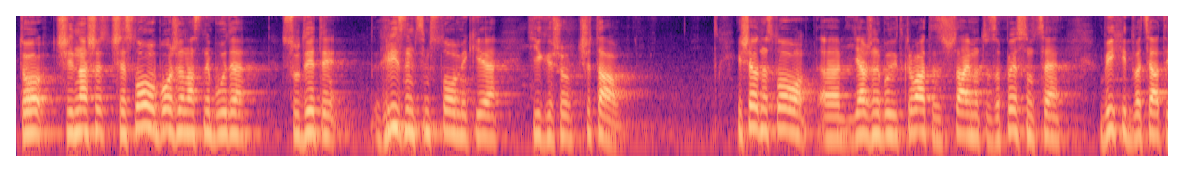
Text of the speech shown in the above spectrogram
то чи наше чи Слово Боже нас не буде судити грізним цим словом, яке тільки що читав. І ще одне слово, е, я вже не буду відкривати, зачитаємо тут записано, це вихід 20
